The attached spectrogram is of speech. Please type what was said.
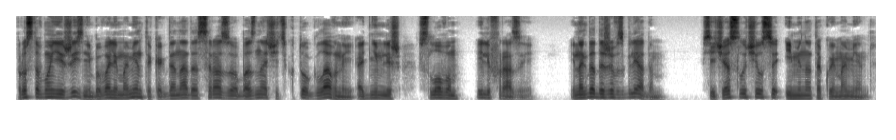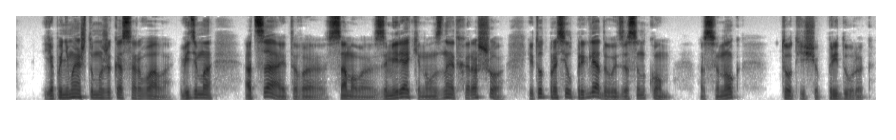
Просто в моей жизни бывали моменты, когда надо сразу обозначить, кто главный одним лишь словом или фразой. Иногда даже взглядом. Сейчас случился именно такой момент. Я понимаю, что мужика сорвало. Видимо, отца этого самого Замерякина он знает хорошо, и тот просил приглядывать за сынком. А сынок — тот еще придурок.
